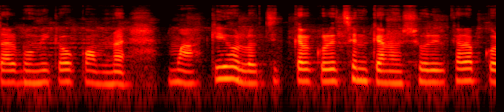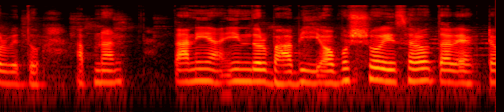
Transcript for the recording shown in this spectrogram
তার ভূমিকাও কম নয়। মা, কি হলো? চিৎকার করেছেন কেন? শরীর খারাপ করবে তো? আপনার তানিয়া, ইন্দোর ভাবি। অবশ্য এছাড়াও তার একটা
